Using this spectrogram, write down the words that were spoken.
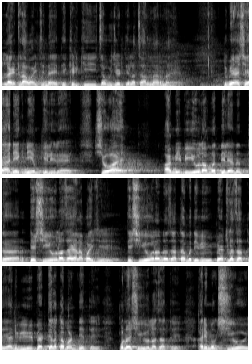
लाइट लावायची नाही ते खिडकीचा उजेड त्याला चालणार नाही. तुम्ही असे अनेक नियम केलेले आहेत. शिवाय आम्ही बी यूला मत दिल्यानंतर ते शी यूला जायला पाहिजे. ते शी यूला न जाता मध्ये व्ही व्ही पॅटला जाते आणि व्ही व्ही पॅट त्याला कमांड देते. पुन्हा शी यूला जाते. आणि मग शी यू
